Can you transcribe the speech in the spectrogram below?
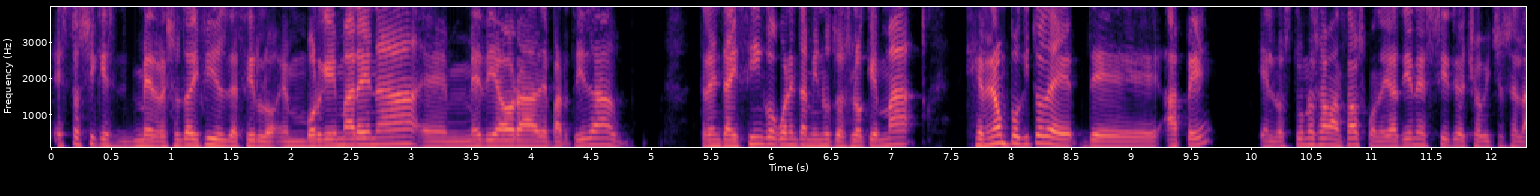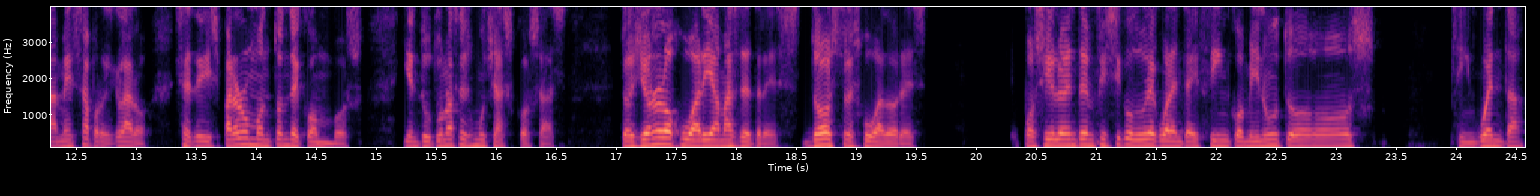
esto sí que me resulta difícil decirlo. En Board Game Arena, en media hora de partida, 35, 40 minutos. Lo que más genera un poquito de, de AP en los turnos avanzados cuando ya tienes 7, 8 bichos en la mesa, porque claro, se te disparan un montón de combos y en tu turno haces muchas cosas. Entonces yo no lo jugaría más de 3, 2, 3 jugadores. Posiblemente en físico dure 45 minutos, 50.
